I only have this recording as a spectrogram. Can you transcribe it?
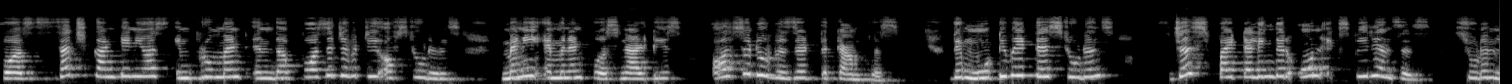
for such continuous improvement in the positivity of students, many eminent personalities also do visit the campus. They motivate their students just by telling their own experiences. Students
